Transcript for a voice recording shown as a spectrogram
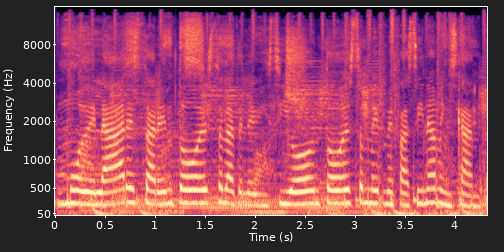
Modelar, estar en todo esto, la televisión, todo esto me, me fascina, me encanta.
